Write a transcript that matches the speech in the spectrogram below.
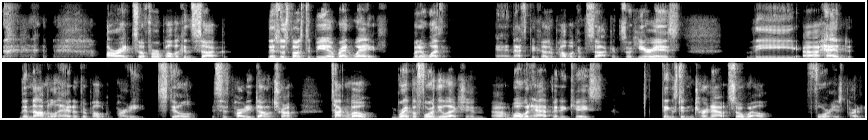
All right. So for Republicans suck, this was supposed to be a red wave, but it wasn't. And that's because Republicans suck. And so here is the uh, head, the nominal head of the Republican Party, still, it's his party, Donald Trump, talking about right before the election, uh, what would happen in case things didn't turn out so well for his party?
